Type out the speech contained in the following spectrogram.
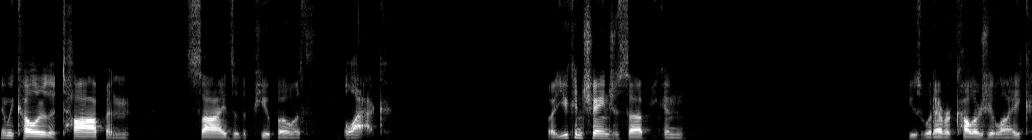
Then we color the top and sides of the pupa with black. But you can change this up. You can use whatever colors you like.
